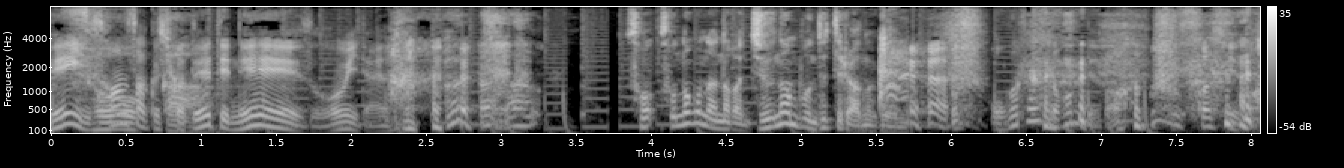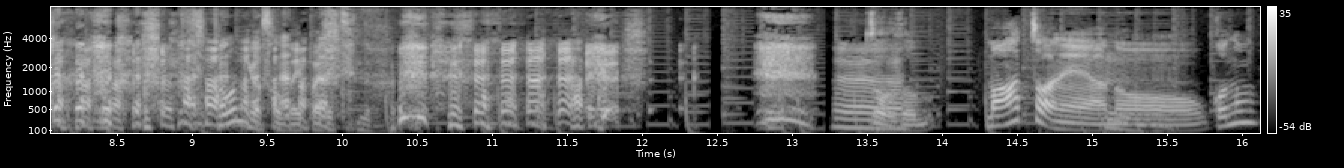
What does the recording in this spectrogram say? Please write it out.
メイン3作しか出てねえぞ、みたいな。あそ、そんなことないなんか十何本出てるあのゲーム。れなんでだおかしいな。何がそんないっぱい出てんだ そうそう。まあ、あとはね、あのーこの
